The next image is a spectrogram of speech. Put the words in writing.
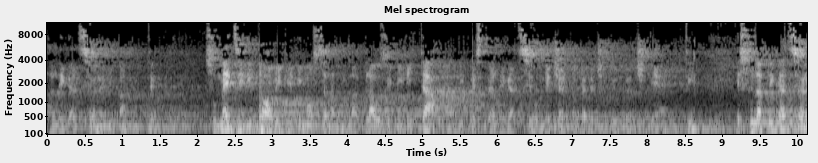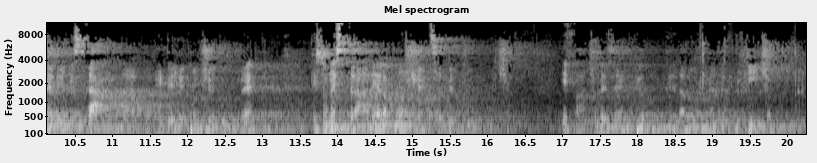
allegazione di parte, su mezzi di prove che dimostrano la plausibilità di queste allegazioni, certo per le CTU percipienti, e sull'applicazione degli standard e delle procedure che sono estranee alla conoscenza del giudice. E faccio l'esempio della rovina dell'edificio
